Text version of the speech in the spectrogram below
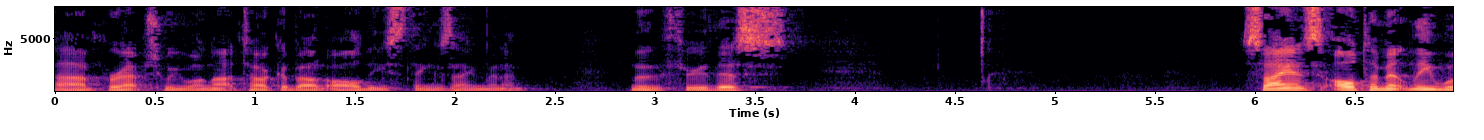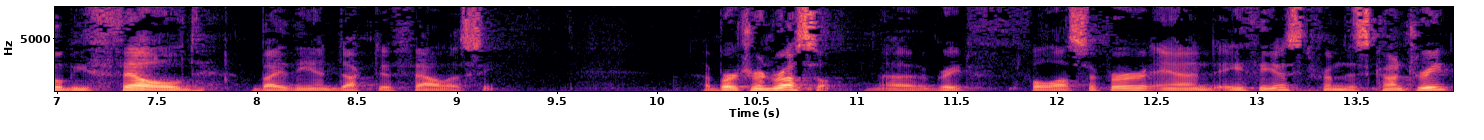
Uh, perhaps we will not talk about all these things. I'm going to move through this. Science ultimately will be felled by the inductive fallacy. Uh, Bertrand Russell, a great philosopher and atheist from this country,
